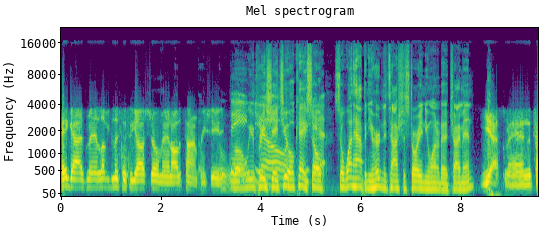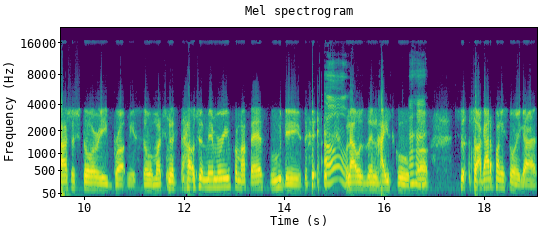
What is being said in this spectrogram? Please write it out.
Hey guys, man, love you listening to y'all show, man, all the time. Appreciate it. well, we appreciate you. you. Okay, so it. so what happened? You heard Natasha's story and you wanted to chime in. Yes, man. Natasha's story brought me so much nostalgia memory from my fast food days Oh. when I was in high school. Uh-huh. So, so, so I got a funny story, guys.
